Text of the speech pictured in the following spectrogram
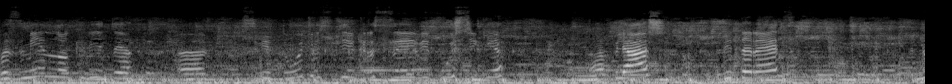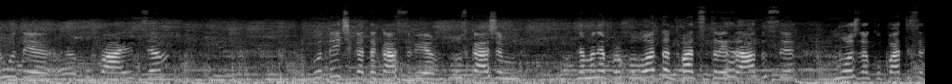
беззмінно квіти е, цвітуть. Ось ці красиві кущики, Е, пляж, вітерець, люди е, купаються. Водичка така собі, ну скажімо, для мене прохолодна, 23 градуси. Можна купатися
